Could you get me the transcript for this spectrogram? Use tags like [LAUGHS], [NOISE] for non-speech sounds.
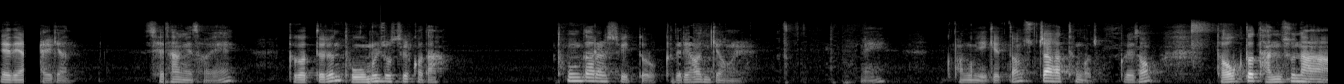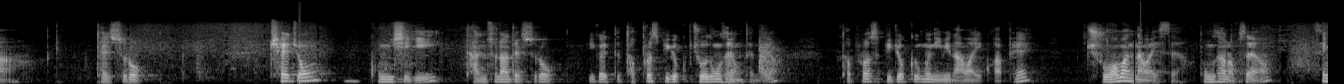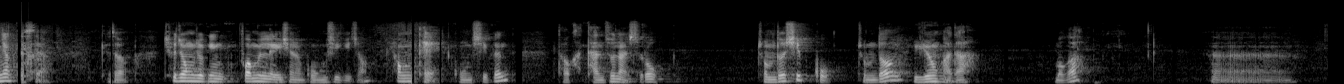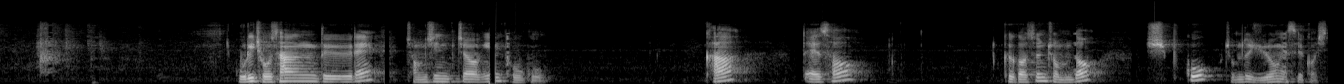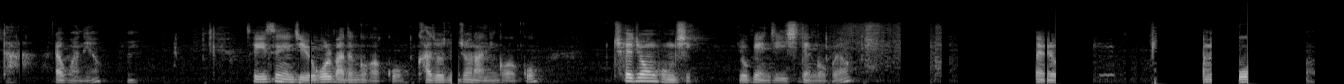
에 대한 발견, 세상에서의 그것들은 도움을 줬을 거다. 통달할 수 있도록 그들의 환경을. 네. 방금 얘기했던 숫자 같은 거죠. 그래서 더욱더 단순화 될수록 최종 공식이 단순화 될수록 이거 더 플러스 비교급 주어 동사 형태인데요. 더 플러스 비교급은 이미 나와 있고 앞에 주어만 나와 있어요. 동사는 없어요. 생략됐어요. 그래서 최종적인 포뮬레이션은 공식이죠. 형태, 공식은 더 단순할수록 좀 더 쉽고 좀 더 유용하다. 뭐가? 어, 우리 조상들의 정신적인 도구가 에서 그것은 좀 더 쉽고 좀 더 유용했을 것이다 라고 하네요. 음. 그래서 이승이 이제 요걸 받은 것 같고 가조준전 아닌 것 같고 최종 공식 요게 이제 이시된 거고요. 그다음에 요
